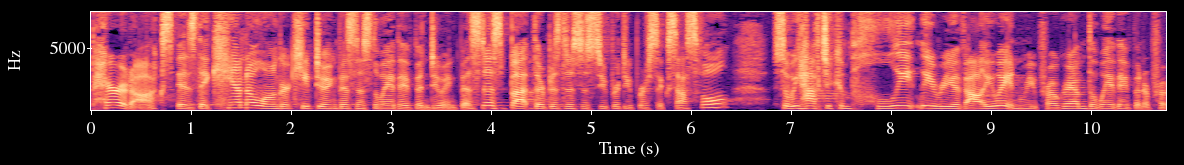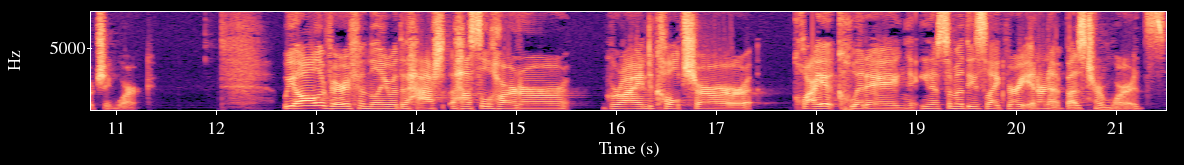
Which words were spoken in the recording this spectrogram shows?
paradox is they can no longer keep doing business the way they've been doing business, but their business is super duper successful. So we have to completely reevaluate and reprogram the way they've been approaching work we all are very familiar with the hash, hustle harder, grind culture, quiet quitting, you know, some of these like very internet buzz term words.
